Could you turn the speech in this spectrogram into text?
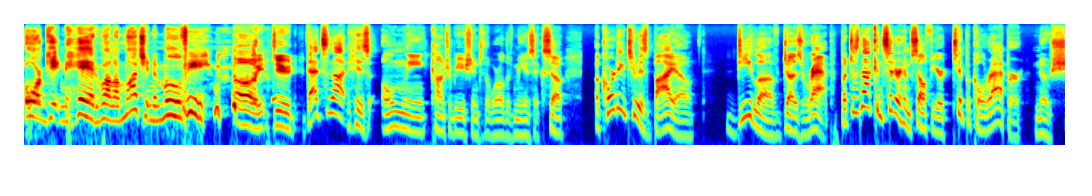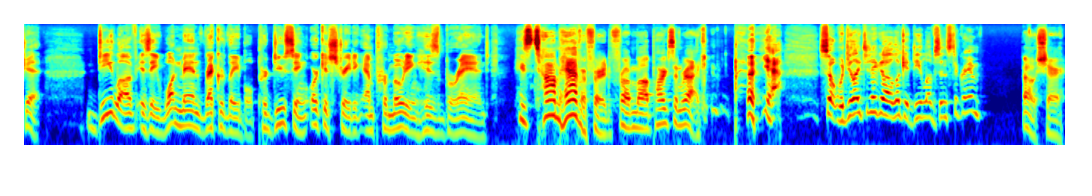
or getting head while I'm watching the movie. Oh, dude, that's not his only contribution to the world of music. So, according to his bio, D Love does rap, but does not consider himself your typical rapper. No shit. D Love is a one man record label producing, orchestrating, and promoting his brand. He's Tom Haverford from uh, Parks and Rec. yeah. So, would you like to take a look at D Love's Instagram? Oh, sure.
